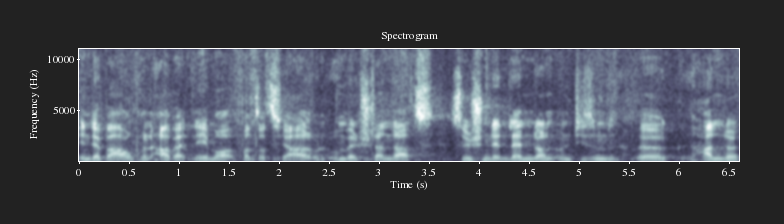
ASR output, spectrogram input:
in der Wahrung von Arbeitnehmer, von Sozial- und Umweltstandards zwischen den Ländern und diesem äh, Handel,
